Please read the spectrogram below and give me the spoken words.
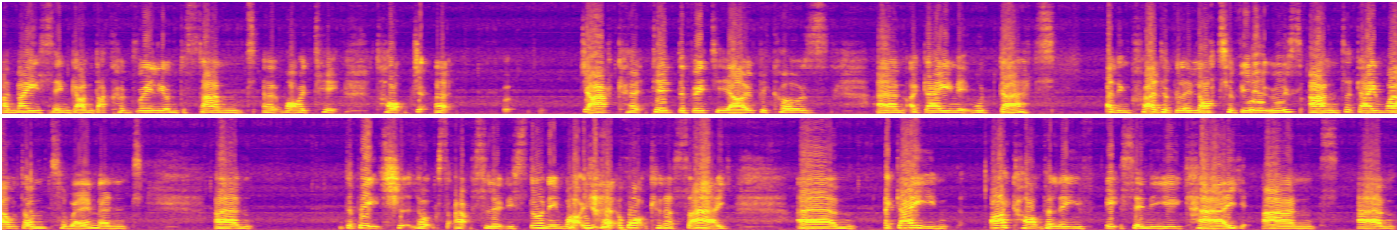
amazing. And I could really understand uh, why TikTok uh, Jack uh, did the video because um, again it would get an incredibly lot of views. And again well done to him. And um, the beach looks absolutely stunning. What what can I say? Um, again I can't believe it's in the UK and um,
